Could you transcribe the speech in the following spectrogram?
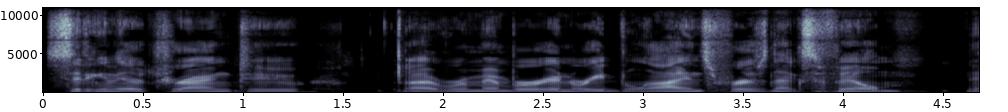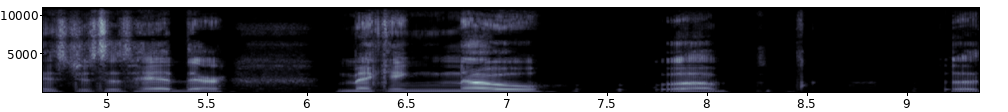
sitting there trying to uh, remember and read lines for his next film. It's just his head there making no uh, uh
